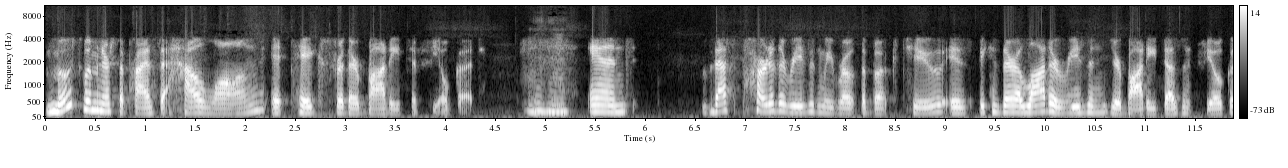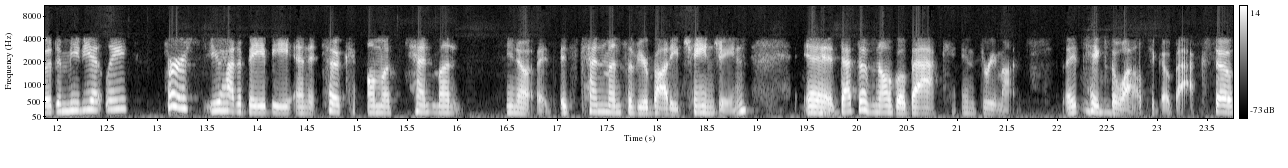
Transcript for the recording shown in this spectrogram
most women are surprised at how long it takes for their body to feel good. And that's part of the reason we wrote the book, too, is because there are a lot of reasons your body doesn't feel good immediately. First, you had a baby and it took almost 10 months, you know, it, it's 10 months of your body changing. Uh, that doesn't all go back in three months. It takes a while to go back. So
